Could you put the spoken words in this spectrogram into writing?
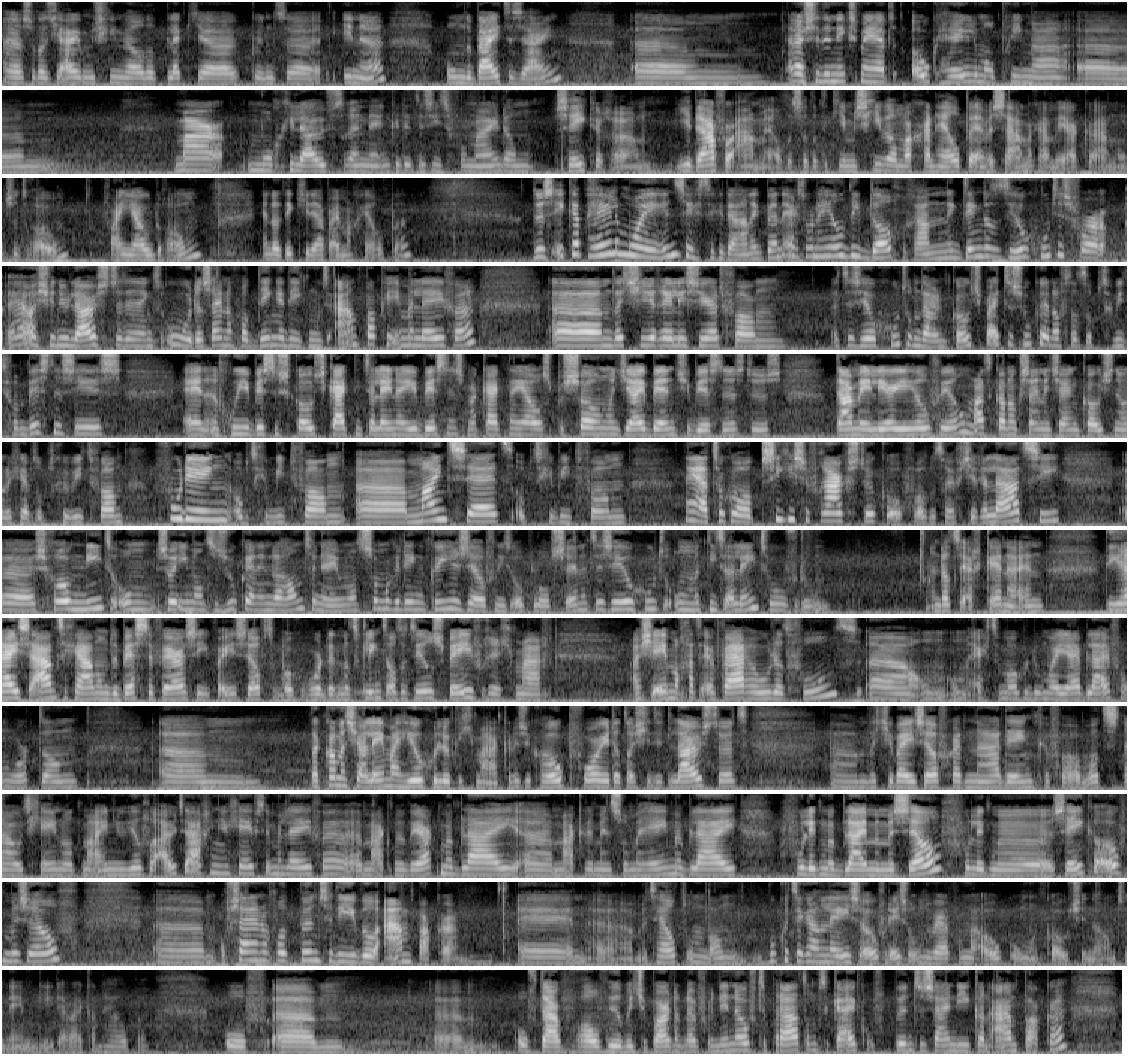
Uh, zodat jij misschien wel dat plekje kunt innen om erbij te zijn. Um, en als je er niks mee hebt, ook helemaal prima. Um, maar mocht je luisteren en denken: dit is iets voor mij, dan zeker uh, je daarvoor aanmelden. Zodat ik je misschien wel mag gaan helpen en we samen gaan werken aan onze droom. Of aan jouw droom. En dat ik je daarbij mag helpen. Dus ik heb hele mooie inzichten gedaan. Ik ben echt door een heel diep dal gegaan. En ik denk dat het heel goed is voor hè, als je nu luistert en denkt: oeh, er zijn nog wat dingen die ik moet aanpakken in mijn leven. Dat je je realiseert van het is heel goed om daar een coach bij te zoeken. En of dat op het gebied van business is. En een goede business coach kijkt niet alleen naar je business, maar kijkt naar jou als persoon. Want jij bent je business. Dus daarmee leer je heel veel. Maar het kan ook zijn dat jij een coach nodig hebt op het gebied van voeding, op het gebied van uh, mindset, op het gebied van, nou ja, toch wel psychische vraagstukken of wat betreft je relatie. Uh, schroom niet om zo iemand te zoeken en in de hand te nemen. Want sommige dingen kun je zelf niet oplossen. En het is heel goed om het niet alleen te hoeven doen. En dat te erkennen. En die reis aan te gaan om de beste versie van jezelf te mogen worden. En dat klinkt altijd heel zweverig. Maar als je eenmaal gaat ervaren hoe dat voelt. Uh, om, om echt te mogen doen waar jij blij van wordt. Dan, um, dan kan het je alleen maar heel gelukkig maken. Dus ik hoop voor je dat als je dit luistert. Um, dat je bij jezelf gaat nadenken van wat is nou hetgeen wat mij nu heel veel uitdagingen geeft in mijn leven. Uh, maakt mijn werk me blij? Uh, maken de mensen om me heen me blij? Voel ik me blij met mezelf? Voel ik me zeker over mezelf? Um, of zijn er nog wat punten die je wil aanpakken? En um, het helpt om dan boeken te gaan lezen over deze onderwerpen, maar ook om een coach in de hand te nemen die je daarbij kan helpen. Of Um, of daar vooral veel met je partner en vriendin over te praten. Om te kijken of er punten zijn die je kan aanpakken.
